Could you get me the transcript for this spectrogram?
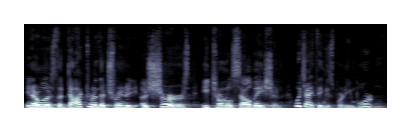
In other words, the doctrine of the Trinity assures eternal salvation, which I think is pretty important.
